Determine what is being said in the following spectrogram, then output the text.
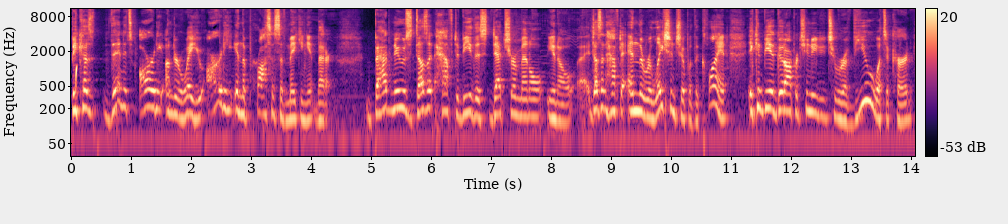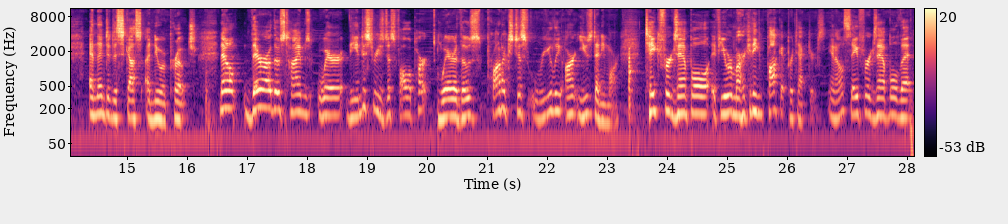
because then it's already underway. You're already in the process of making it better bad news doesn't have to be this detrimental, you know, it doesn't have to end the relationship with the client. It can be a good opportunity to review what's occurred and then to discuss a new approach. Now, there are those times where the industries just fall apart, where those products just really aren't used anymore. Take, for example, if you were marketing pocket protectors, you know, say, for example, that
